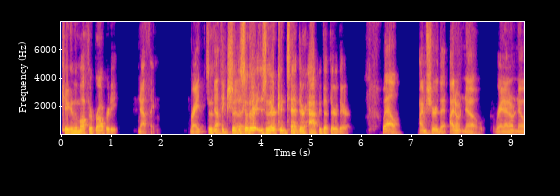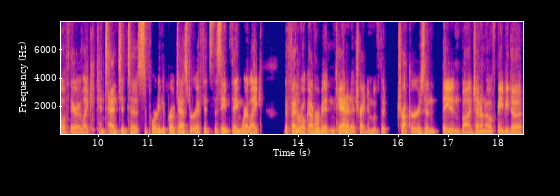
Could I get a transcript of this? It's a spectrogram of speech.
kicking them off their property Nothing, right? so nothing so, should. so they're so they're content they're happy that they're there well, I'm sure that I don't know, right? I don't know if they're like content into supporting the protest or if it's the same thing where like the federal government in Canada tried to move the truckers and they didn't budge. I don't know if maybe the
